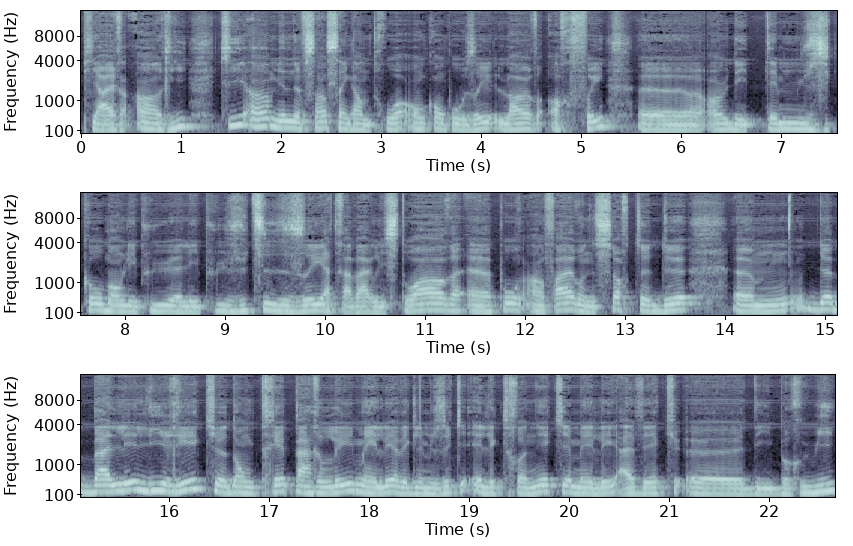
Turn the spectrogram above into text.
Pierre Henry, qui en 1953 ont composé leur Orphée, euh, un des thèmes musicaux les, plus, les plus utilisés à travers l'histoire, pour en faire une sorte de, de ballet lyrique donc très parlé, mêlé avec la musique électronique, mêlé avec euh, des bruits.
